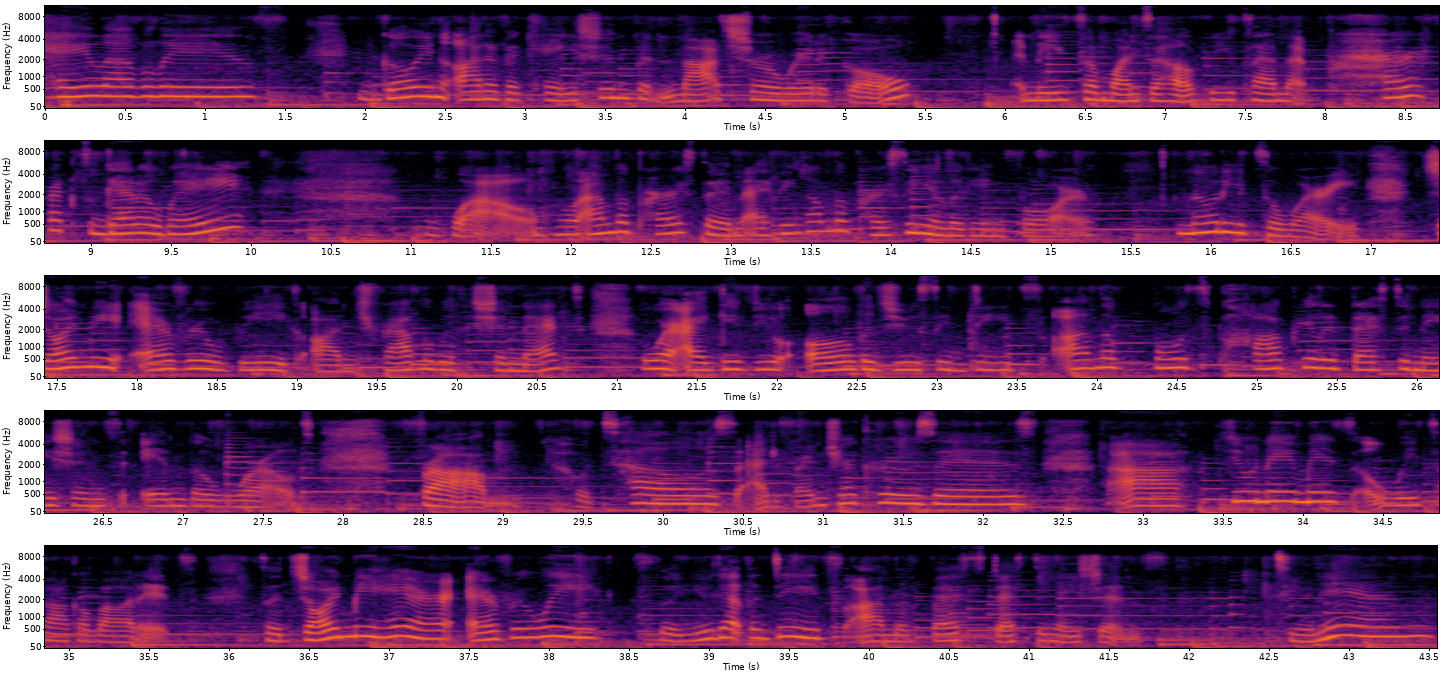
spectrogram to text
Hey, lovelies! Going on a vacation but not sure where to go? Need someone to help you plan that perfect getaway? Wow, well, I'm the person. I think I'm the person you're looking for. No need to worry. Join me every week on Travel with Shanette, where I give you all the juicy deets on the most popular destinations in the world. From hotels, adventure cruises, uh, you name it, we talk about it. So join me here every week so you get the deets on the best destinations. Tune in.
